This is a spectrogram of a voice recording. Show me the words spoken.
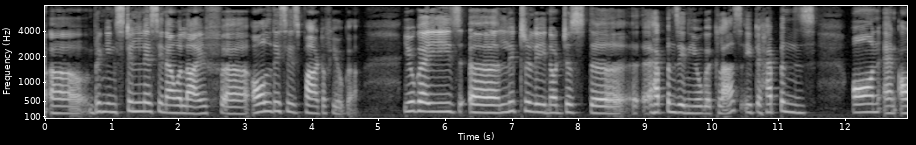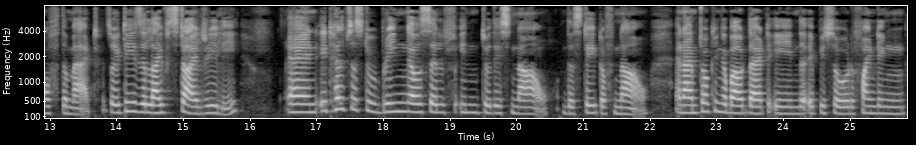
uh, bringing stillness in our life uh, all this is part of yoga. Yoga is uh, literally not just the uh, happens in yoga class it happens on and off the mat. So it is a lifestyle really and it helps us to bring ourselves into this now the state of now. And i'm talking about that in the episode finding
